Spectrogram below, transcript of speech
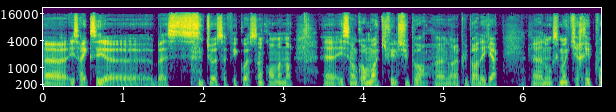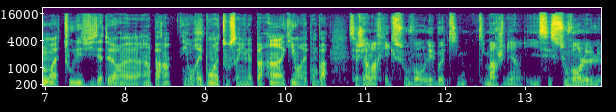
Euh, et c'est vrai que c'est euh, bah, c'est- tu vois ça fait quoi 5 ans maintenant et c'est encore moi qui fais le support dans la plupart des cas. Donc c'est moi qui réponds à tous les utilisateurs un par un et on répond à tous hein. il n'y en a pas un à qui on répond pas. J'ai remarqué que souvent, les boîtes qui, qui marchent bien, c'est souvent le, le-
